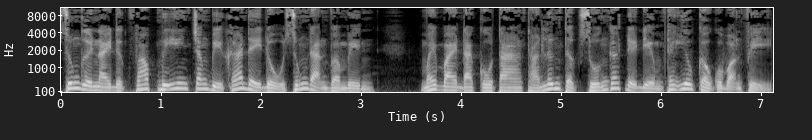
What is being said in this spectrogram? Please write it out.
súng người này được Pháp Mỹ trang bị khá đầy đủ súng đạn và mìn. Máy bay Dakota thả lương thực xuống các địa điểm theo yêu cầu của bọn phỉ.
